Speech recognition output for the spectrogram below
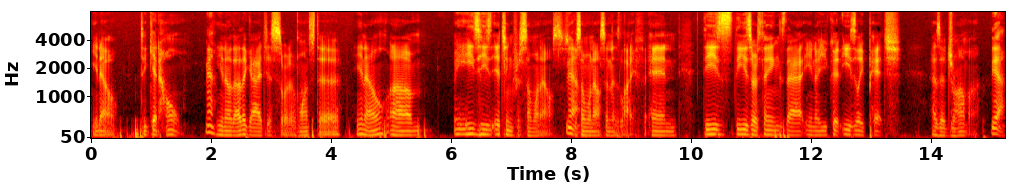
you know, to get home. Yeah. You know, the other guy just sort of wants to, you know, um, he's he's itching for someone else, Yeah. for someone else in his life, and these these are things that you know you could easily pitch as a drama Yeah.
